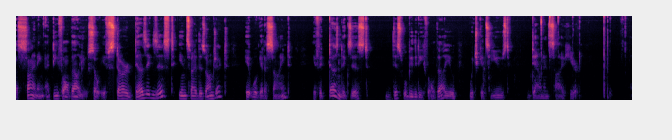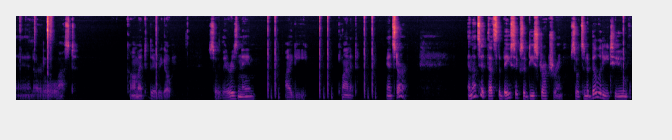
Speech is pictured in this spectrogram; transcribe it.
assigning a default value. So if star does exist inside this object, it will get assigned. If it doesn't exist, this will be the default value, which gets used down inside here. And our last comment, there we go. So there is name, ID, planet, and star. And that's it. That's the basics of destructuring. So it's an ability to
